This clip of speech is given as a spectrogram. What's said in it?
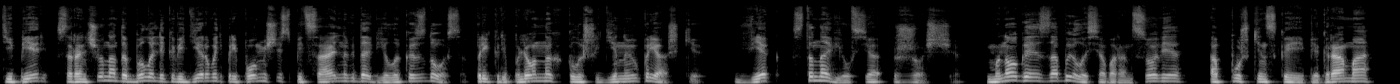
Теперь саранчу надо было ликвидировать при помощи специальных давилок из досок, прикрепленных к лошадиной упряжке. Век становился жестче. Многое забылось о Воронцове, а пушкинская эпиграмма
